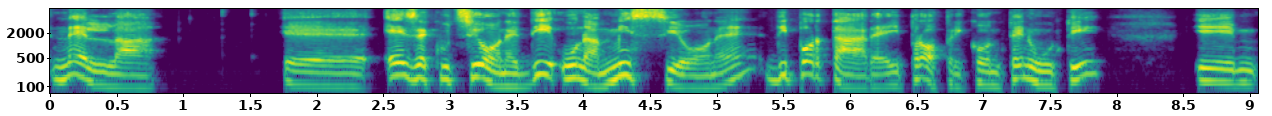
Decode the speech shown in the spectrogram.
nella eh, esecuzione di una missione di portare i propri contenuti eh,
